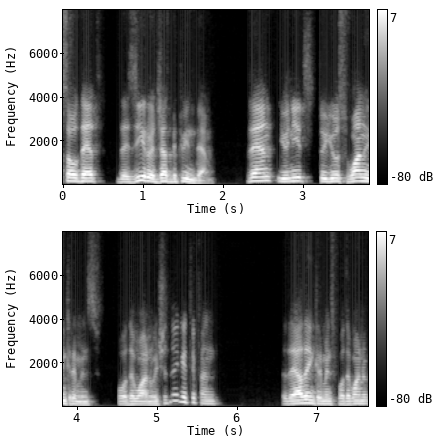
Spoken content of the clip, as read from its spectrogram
so that the zero is just between them then you need to use one increments for the one which is negative and the other increments for the one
